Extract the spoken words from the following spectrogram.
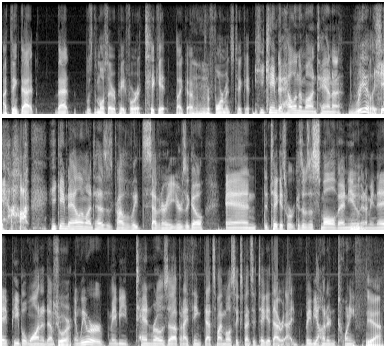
I think that that was the most I ever paid for a ticket, like a Mm-hmm. performance ticket. he came to Helena, Montana. Really? Yeah, he came to Helena, Montana. This is probably seven or eight years ago, and the tickets were because it was a small venue, Mhm. and I mean they people wanted them. Sure. And we were maybe ten rows up, and I think that's my most expensive ticket. That I, maybe 125 Yeah. for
